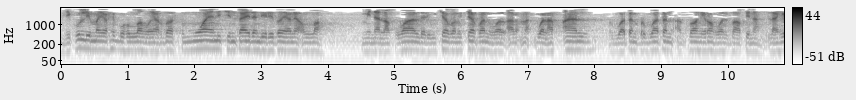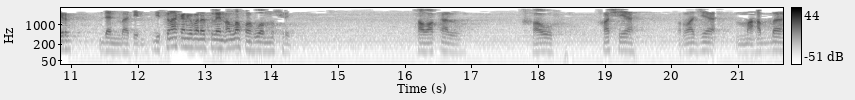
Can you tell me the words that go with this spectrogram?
Likulli ma yuhibbuhullah wa yarda. Semua yang dicintai dan diridhai oleh Allah. Minal aqwal dari ucapan-ucapan wal wal af'al perbuatan-perbuatan adh-dhahirah wal batinah. Lahir dan batin. Diserahkan kepada selain Allah fahuwa musyrik. Tawakal khauf khasyah raja mahabbah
